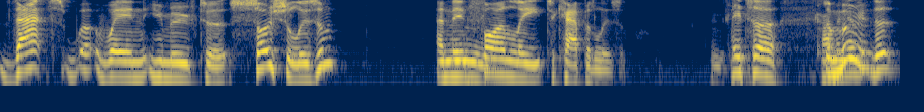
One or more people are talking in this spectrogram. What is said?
that's when you move to socialism and then mm. finally to capitalism. It's a the move the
